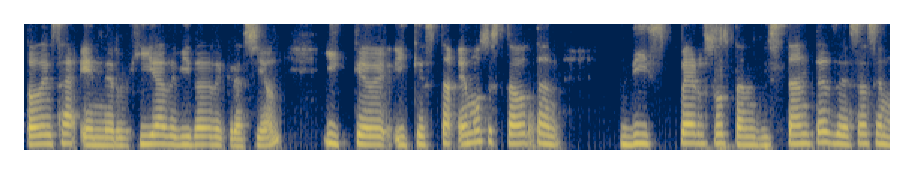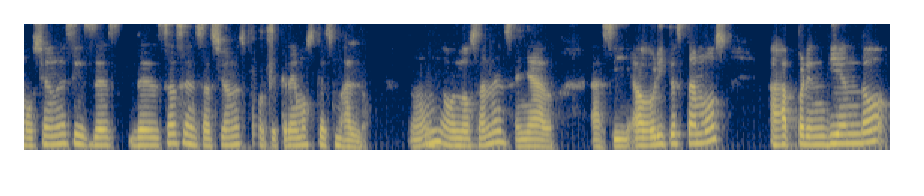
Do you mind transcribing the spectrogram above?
toda esa energía de vida, de creación y que, y que está, hemos estado tan dispersos, tan distantes de esas emociones y de, de esas sensaciones porque creemos que es malo. ¿no? nos han enseñado así. Ahorita estamos aprendiendo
